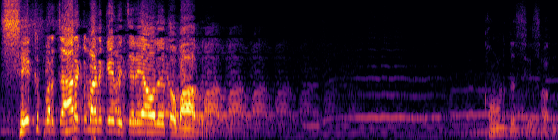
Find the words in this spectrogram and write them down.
ਸਿੱਖ ਪ੍ਰਚਾਰਕ ਬਣ ਕੇ ਵਿਚਰਿਆ ਉਹਦੇ ਤੋਂ ਬਾਅਦ। ਕੌਣ ਦੱਸੇ ਸਾਨੂੰ?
